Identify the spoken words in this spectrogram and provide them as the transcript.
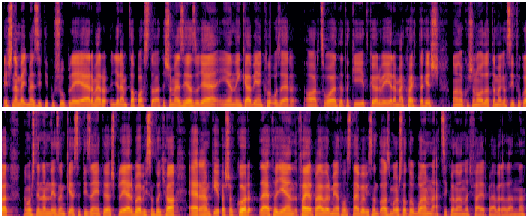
és nem egy mezi típusú player, mert ugye nem tapasztalt. És a mezi az ugye ilyen, inkább ilyen closer arc volt, tehát aki itt körvéjére meghagytak, és nagyon okosan oldotta meg a szitukat. Na most én nem nézem ki ezt a 17 éves playerből, viszont hogyha erre nem képes, akkor lehet, hogy ilyen firepower miatt hozták be, viszont az magastatokból nem látszik, hogy nagyon nagy firepower lenne.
